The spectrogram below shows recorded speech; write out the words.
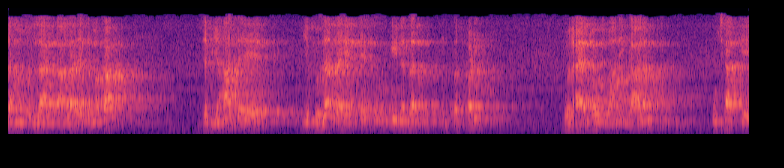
رحمۃ اللہ تعالی علیہ کے مقام۔ جب یہاں سے یہ گزر رہے تھے تو ان کی نظر ان پر پڑی۔ بلایا نوجوانی کا عالم تھا۔ پوچھا کہ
